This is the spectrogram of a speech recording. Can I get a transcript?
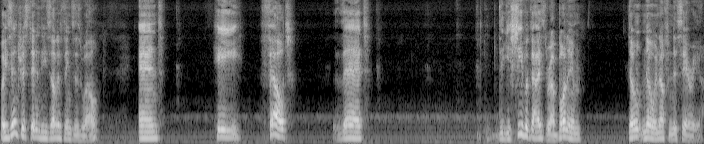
But he's interested in these other things as well. And he felt that the yeshiva guys, the rabbonim, don't know enough in this area,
